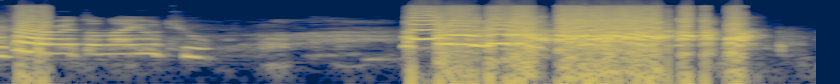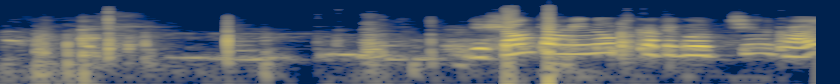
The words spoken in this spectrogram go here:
I wstawię to na YouTube. Dziesiąta minutka tego odcinka. Nie!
